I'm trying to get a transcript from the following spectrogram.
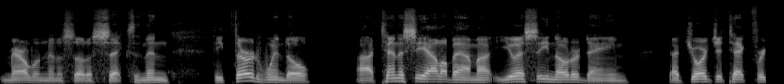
Maryland, Minnesota six, and then the third window, uh, Tennessee, Alabama, USC, Notre Dame, got Georgia Tech for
